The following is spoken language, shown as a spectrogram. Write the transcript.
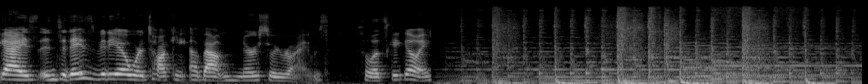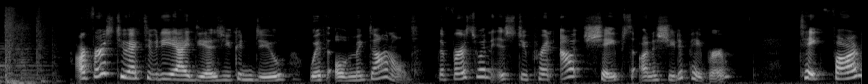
Guys, in today's video we're talking about nursery rhymes. So let's get going. Our first two activity ideas you can do with Old MacDonald. The first one is to print out shapes on a sheet of paper, take farm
